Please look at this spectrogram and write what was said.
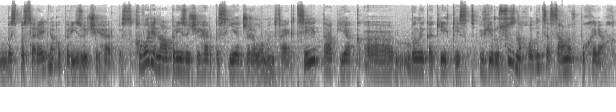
безпосередньо оперізуючий герпес. Хворі на оперізуючий герпес є джерелом інфекції, так як е, велика кількість вірусу знаходиться саме в пухарях.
